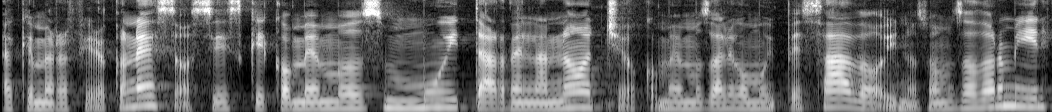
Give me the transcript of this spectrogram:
¿a qué me refiero con eso? Si es que comemos muy tarde en la noche o comemos algo muy pesado y nos vamos a dormir,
